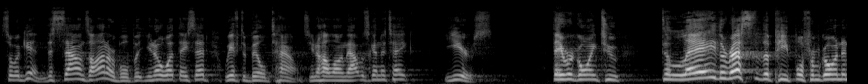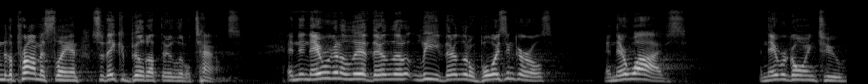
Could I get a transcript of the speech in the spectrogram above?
So again, this sounds honorable, but you know what they said? We have to build towns. You know how long that was gonna take? Years. They were going to delay the rest of the people from going into the promised land so they could build up their little towns. And then they were going to live their little, leave their little boys and girls and their wives, and they were going to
